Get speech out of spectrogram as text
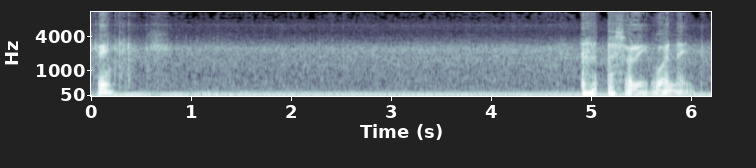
okay ah sorry 19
